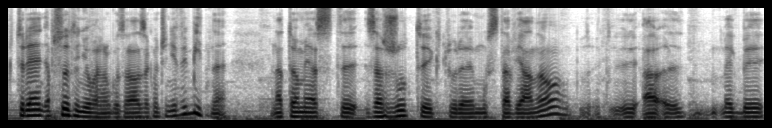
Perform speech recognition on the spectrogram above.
które absolutnie nie uważam go za zakończenie wybitne Natomiast y, zarzuty, które mu stawiano, y, y, jakby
